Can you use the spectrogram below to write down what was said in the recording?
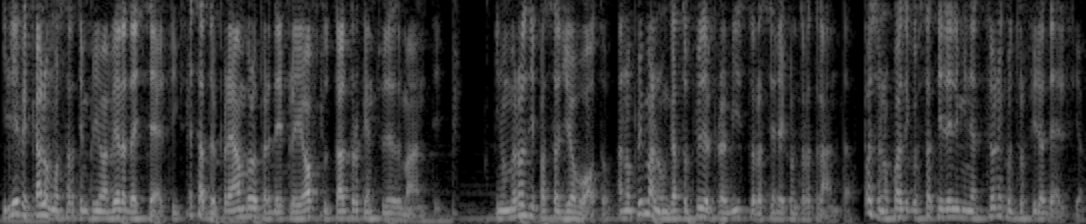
Il lieve calo mostrato in primavera dai Celtics è stato il preambolo per dei playoff tutt'altro che entusiasmanti, i numerosi passaggi a vuoto hanno prima allungato più del previsto la serie contro Atlanta, poi sono quasi costati l'eliminazione contro Philadelphia.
